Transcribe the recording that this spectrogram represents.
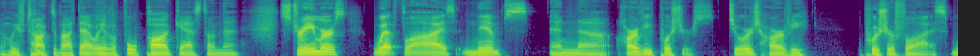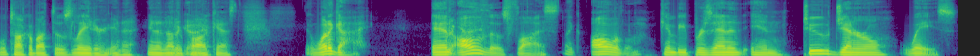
and we've talked about that. We have a full podcast on that. Streamers, wet flies, nymphs, and uh, Harvey pushers, George Harvey pusher flies. We'll talk about those later in a in another guy. podcast. What a guy! And What a all of those flies, like all of them, can be presented in two general ways:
